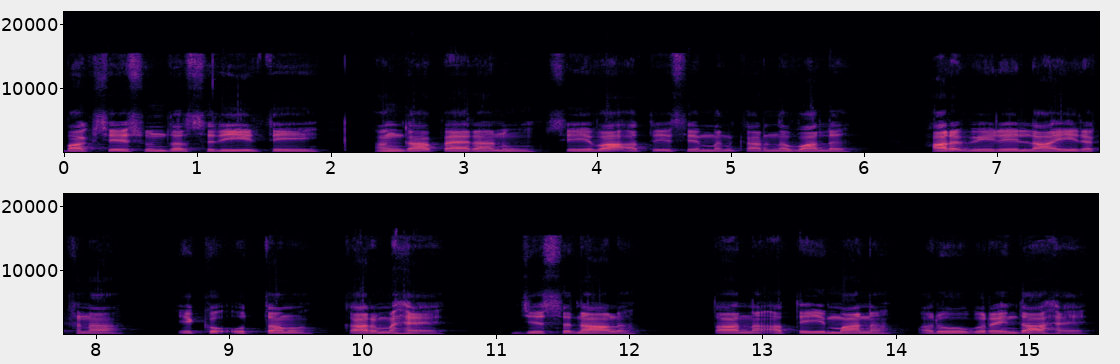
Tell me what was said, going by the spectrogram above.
ਬਖਸ਼ੇ ਸੁੰਦਰ ਸਰੀਰ ਤੇ ਅੰਗਾ ਪੈਰਾਂ ਨੂੰ ਸੇਵਾ ਅਤੇ ਸਿਮਨ ਕਰਨ ਵੱਲ ਹਰ ਵੇਲੇ ਲਾਈ ਰੱਖਣਾ ਇੱਕ ਉੱਤਮ ਕਰਮ ਹੈ, ਜਿਸ ਨਾਲ ਤਨ ਅਤੇ ਮਨ ਅਰੋਗ ਰਹਿੰਦਾ ਹੈ।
